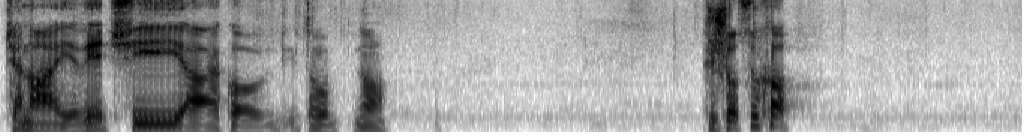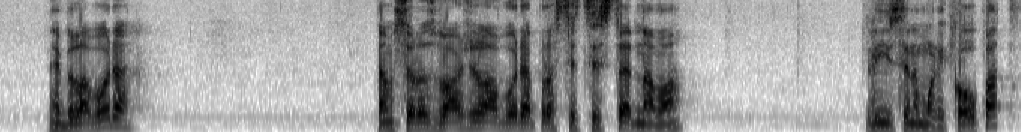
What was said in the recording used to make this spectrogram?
Čena je větší a jako to, no. Přišlo sucho. Nebyla voda. Tam se rozvážela voda prostě cisternama. Lidi se nemohli koupat.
